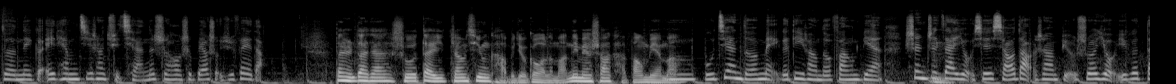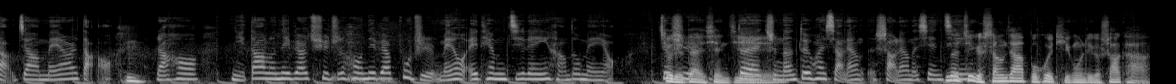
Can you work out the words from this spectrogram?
的那个 ATM 机上取钱的时候是不要手续费的。但是大家说带一张信用卡不就够了吗？那边刷卡方便吗？嗯，不见得每个地方都方便，甚至在有些小岛上，比如说有一个岛叫梅尔岛，嗯，然后你到了那边去之后，那边不止没有 ATM 机，连银行都没有。就得带现金，对，只能兑换小量少量的现金。那这个商家不会提供这个刷卡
